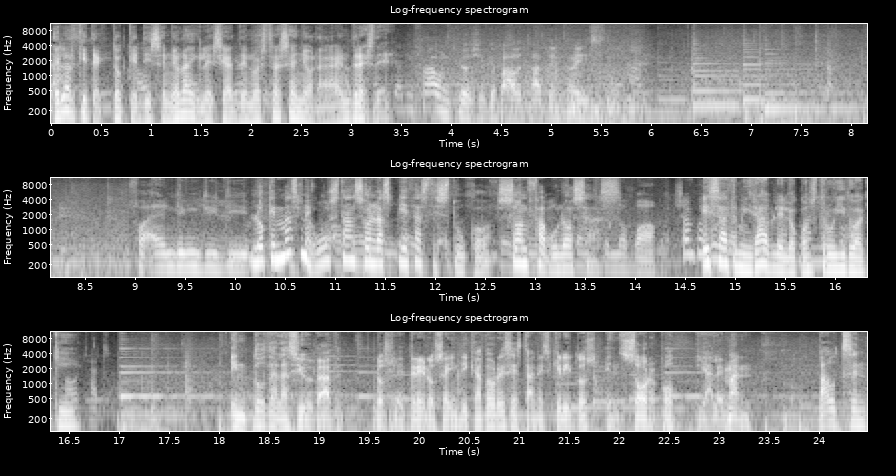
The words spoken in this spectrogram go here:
el arquitecto que diseñó la iglesia de Nuestra Señora en Dresde. Lo que más me gustan son las piezas de estuco, son fabulosas. Es admirable lo construido aquí. En toda la ciudad, los letreros e indicadores están escritos en sorbo y alemán. Bautzen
